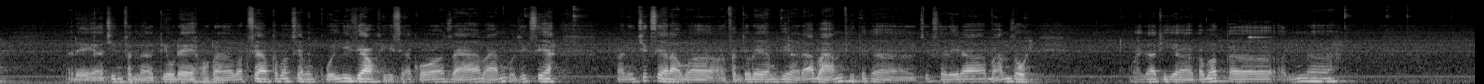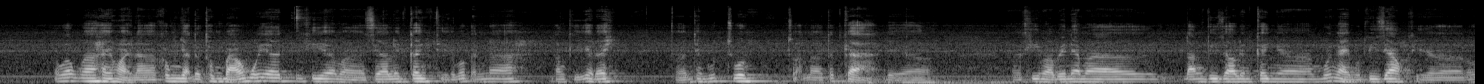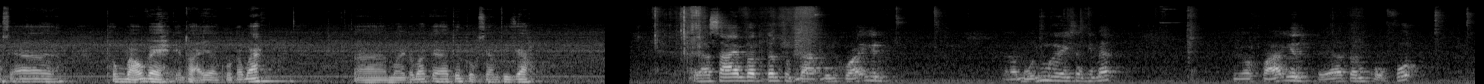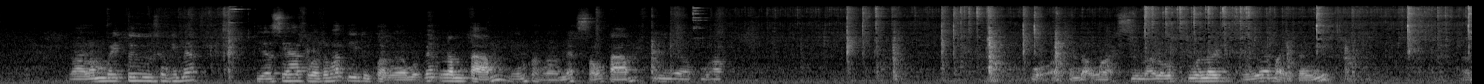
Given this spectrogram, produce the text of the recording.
Để trên phần tiêu đề hoặc là bác xem các bác xem đến cuối video thì sẽ có giá bán của chiếc xe. Và những chiếc xe nào mà ở phần tiêu đề em ghi là đã bán thì tức là chiếc xe đấy đã bán rồi. Ngoài ra thì các bác ấn các bác hay hỏi là không nhận được thông báo mỗi khi mà xe lên kênh thì các bác ấn đăng ký ở đây và ấn thêm nút chuông chọn là tất cả để khi mà bên em ờ, đăng video lên kênh ờ, mỗi ngày một video thì ờ, nó sẽ thông báo về điện thoại của các bác. Và mời các bác tiếp tục xem video. Là size em tâm trục đạp đến khóa yên. Là 40 cm từ khóa yên tới tâm cổ phốt là 54 cm thì xe phù hợp cho bác đi từ khoảng 1m58 đến khoảng 1m68 đi phù hợp. Của chuyển động xua lên với 7 tầng ít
